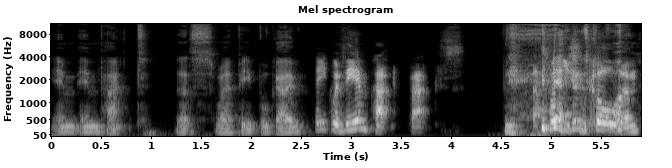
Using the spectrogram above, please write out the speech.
Im- Impact. That's where people go. With the Impact facts. That's what you should call them.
